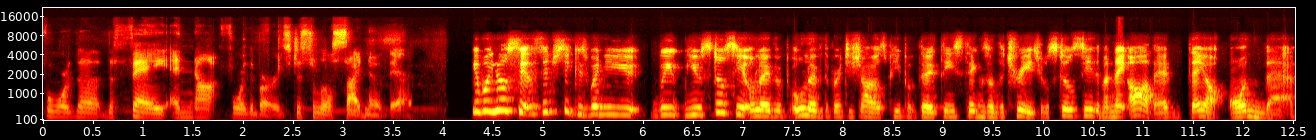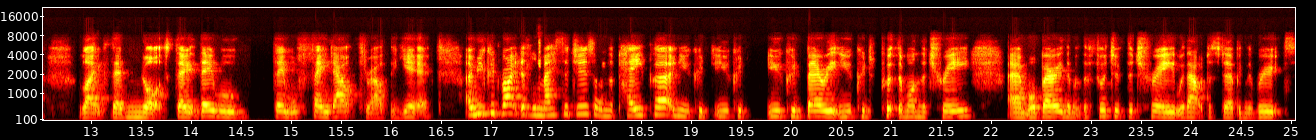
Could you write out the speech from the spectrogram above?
for the the fae and not for the birds. Just a little side note there. Yeah, well, you'll see. It's interesting because when you we you still see it all over all over the British Isles. People, the, these things on the trees, you'll still see them, and they are there. They are on there, like they're not. They they will they will fade out throughout the year. And um, you could write little messages on the paper, and you could you could you could bury you could put them on the tree, um, or bury them at the foot of the tree without disturbing the roots.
